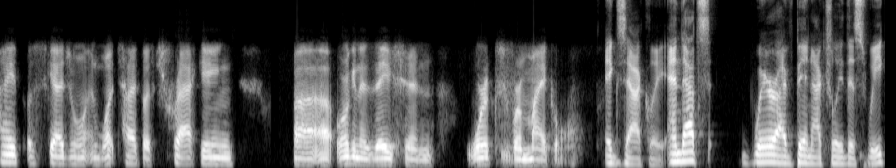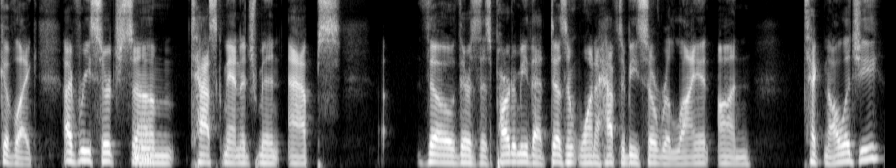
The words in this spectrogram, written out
type of schedule and what type of tracking uh, organization works for Michael. Exactly. And that's where I've been actually this week of like I've researched mm-hmm. some task management apps though there's this part of me that doesn't want to have to be so reliant on technology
